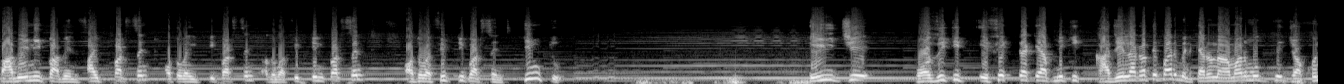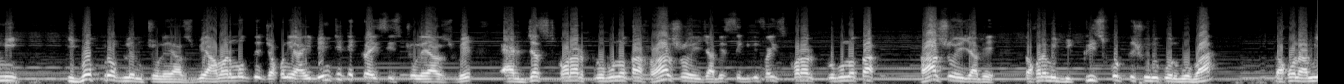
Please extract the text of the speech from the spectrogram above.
পাবেনই পাবেন। ফাইভ পার্সেন্ট অথবা এইটটি পার্সেন্ট অথবা ফিফটিন পার্সেন্ট অথবা ফিফটি পার্সেন্ট কিন্তু এই যে পজিটিভ এফেক্টটাকে আপনি কি কাজে লাগাতে পারবেন? কেননা আমার মধ্যে যখনই ইগো প্রবলেম চলে আসবে, আমার মধ্যে যখনই আইডেন্টিটি ক্রাইসিস চলে আসবে অ্যাডজাস্ট করার প্রবণতা হ্রাস হয়ে যাবে স্যাক্রিফাইস করার প্রবণতা হ্রাস হয়ে যাবে, তখন আমি ডিক্রিজ করতে শুরু করব বা তখন আমি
